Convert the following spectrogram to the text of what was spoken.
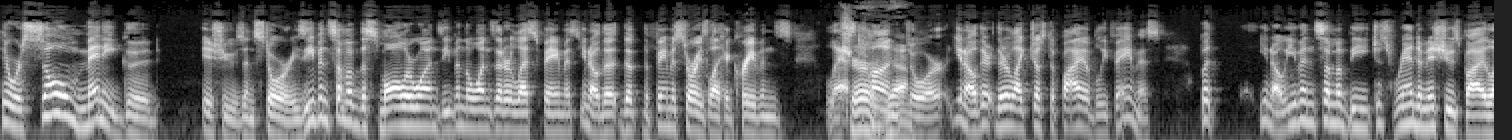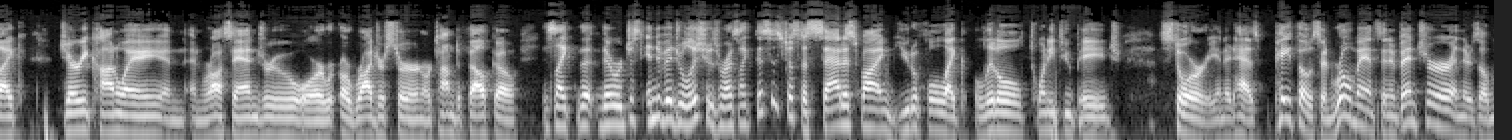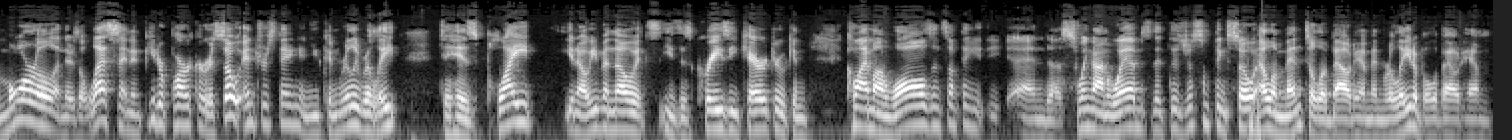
there were so many good issues and stories, even some of the smaller ones, even the ones that are less famous. You know, the the, the famous stories like a Kraven's Last Sure, Hunt, yeah. or you know, they're they're like justifiably famous. But you know, even some of the just random issues by like Gerry Conway and, and Ross Andru or or Roger Stern or Tom DeFalco, it's like the, there were just individual issues where I was like, this is just a satisfying, beautiful, like little twenty two page story and it has pathos and romance and adventure and there's a moral and there's a lesson and Peter Parker is so interesting and you can really relate to his plight you know even though it's he's this crazy character who can climb on walls and something and uh, swing on webs that there's just something so elemental about him and relatable about him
